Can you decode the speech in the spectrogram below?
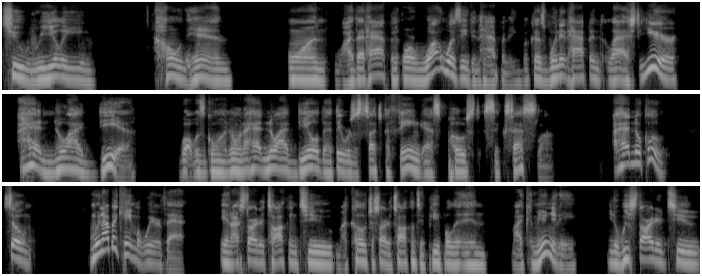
to really hone in on why that happened or what was even happening. Because when it happened last year, I had no idea what was going on. I had no idea that there was such a thing as post success slump. I had no clue. So when I became aware of that and I started talking to my coach, I started talking to people in my community, you know, we started to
